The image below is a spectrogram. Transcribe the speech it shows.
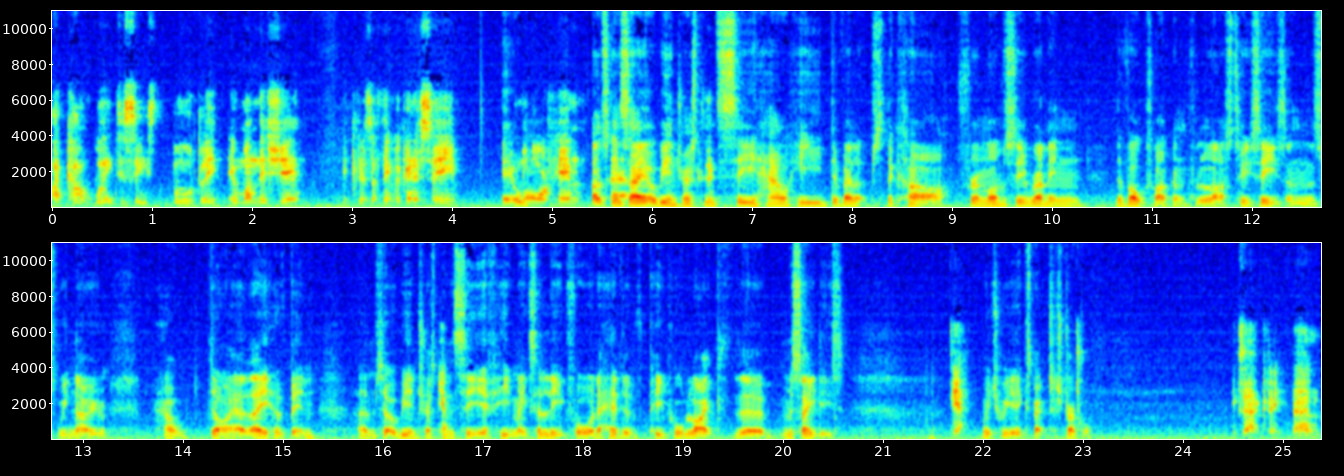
I can't wait to see Boardley in one this year because I think we're going to see It'll, more of him. I was going to Um, say it'll be interesting to see how he develops the car from obviously running the Volkswagen for the last two seasons. We know how dire they have been, um, so it'll be interesting Yeah. to see if he makes a leap forward ahead of people like the Mercedes. Yeah. which we expect to struggle. Exactly. Um,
